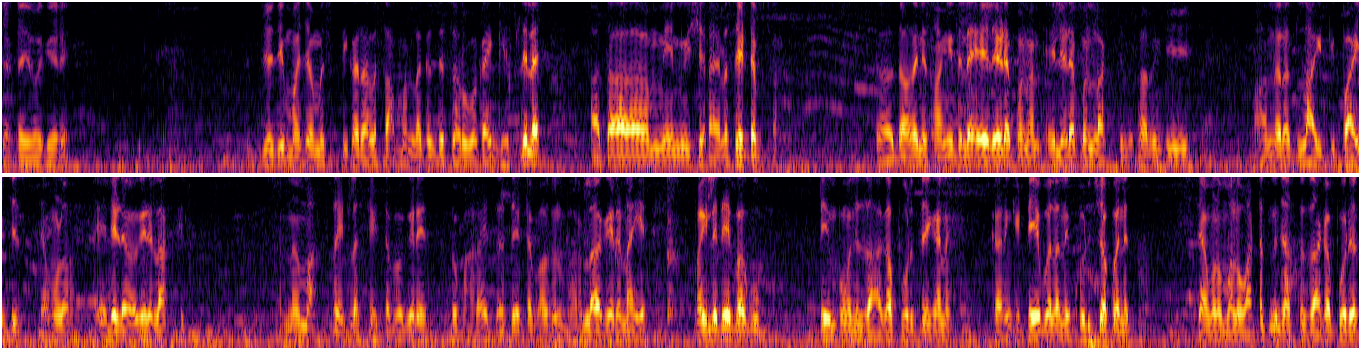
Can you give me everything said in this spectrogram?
चटई वगैरे. जे जे मजा मस्ती करायला सामान लागेल ते सर्व काही घेतलेलं आहे. आता मेन विषय राहिला सेटअपचा तर दादाने सांगितलेलं एल एड्या पण आण. एल एड्या पण लागतील कारण की अंधारात लाईटी पाहिजेच त्यामुळं एल एड्या वगैरे लागतील. आणि मागच्या साईडला सेटअप वगैरे आहे तो भरायचा सेटअप अजून भरला वगैरे नाही आहे पहिले ते बघू टेम्पोमध्ये जागा पुरते का नाही कारण की टेबल आणि खुर्च्या पण आहेत. त्यामुळं मला वाटत नाही जास्त जागा पुरेल.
